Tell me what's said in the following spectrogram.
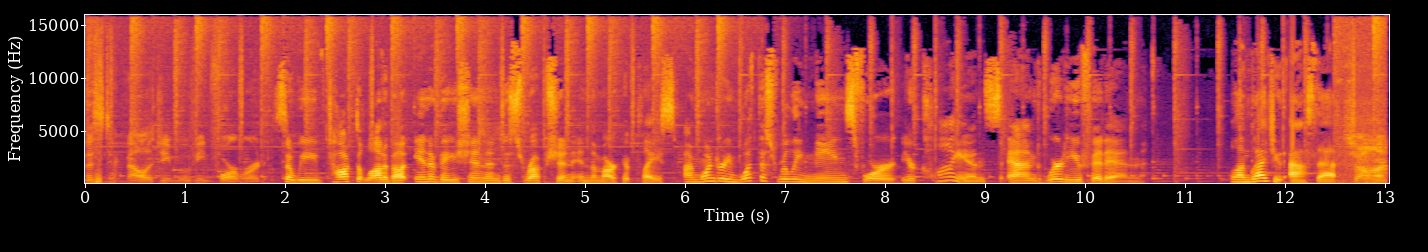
this technology moving forward? So, we've talked a lot about innovation and disruption in the marketplace. I'm wondering what this really means for your clients and where do you fit in? Well, I'm glad you asked that. Sean,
